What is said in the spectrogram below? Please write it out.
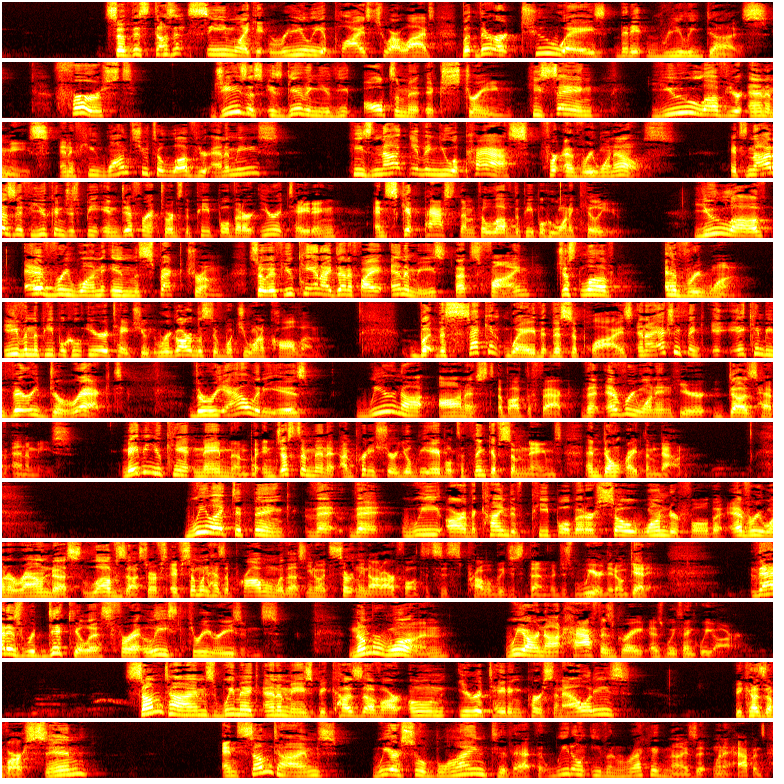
So this doesn't seem like it really applies to our lives, but there are two ways that it really does. First, Jesus is giving you the ultimate extreme. He's saying, you love your enemies. And if he wants you to love your enemies, he's not giving you a pass for everyone else. It's not as if you can just be indifferent towards the people that are irritating and skip past them to love the people who want to kill you. You love everyone in the spectrum. So if you can't identify enemies, that's fine. Just love everyone, even the people who irritate you, regardless of what you want to call them. But the second way that this applies, and I actually think it, it can be very direct, the reality is we're not honest about the fact that everyone in here does have enemies. Maybe you can't name them, but in just a minute, I'm pretty sure you'll be able to think of some names and don't write them down. We like to think that, that we are the kind of people that are so wonderful that everyone around us loves us. Or if, if someone has a problem with us, you know, it's certainly not our fault. It's, it's probably just them. They're just weird. They don't get it. That is ridiculous for at least three reasons. Number one, we are not half as great as we think we are. Sometimes we make enemies because of our own irritating personalities, because of our sin, and sometimes we are so blind to that that we don't even recognize it when it happens.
